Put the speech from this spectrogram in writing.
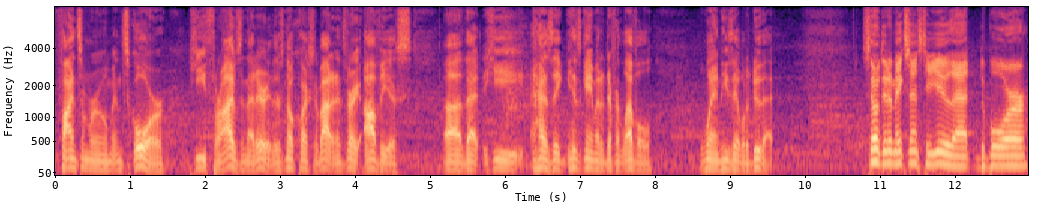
find some room, and score. He thrives in that area. There's no question about it. And it's very obvious uh, that he has a, his game at a different level when he's able to do that. So, did it make sense to you that DeBoer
